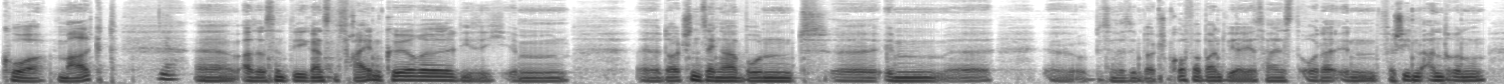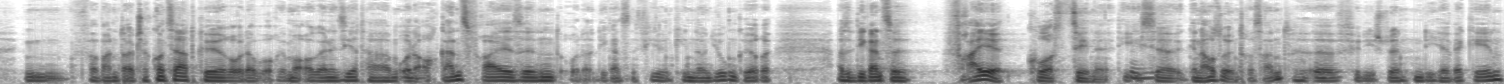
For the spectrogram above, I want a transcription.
Chormarkt. Ja. Äh, also es sind die ganzen freien Chöre, die sich im äh, Deutschen Sängerbund, äh, im äh, äh, beziehungsweise im Deutschen Chorverband, wie er jetzt heißt, oder in verschiedenen anderen, im Verband Deutscher Konzertchöre oder wo auch immer organisiert haben oder auch ganz frei sind oder die ganzen vielen Kinder- und Jugendchöre. Also die ganze freie Chorszene, die mhm. ist ja genauso interessant äh, für die Studenten, die hier weggehen.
